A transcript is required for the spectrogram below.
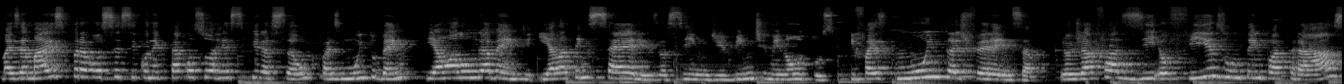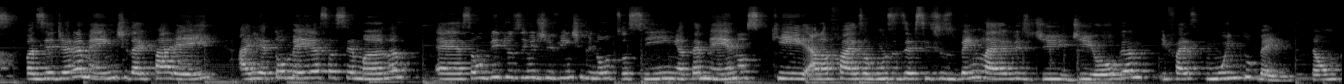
mas é mais para você se conectar com a sua respiração, que faz muito bem, e é um alongamento. E ela tem séries, assim, de 20 minutos, e faz muita diferença. Eu já fazia, eu fiz um tempo atrás, fazia diariamente, daí parei, aí retomei essa semana é, são videozinhos de 20 minutos, assim, até menos, que ela faz alguns exercícios bem leves de, de yoga e faz muito bem. Então,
